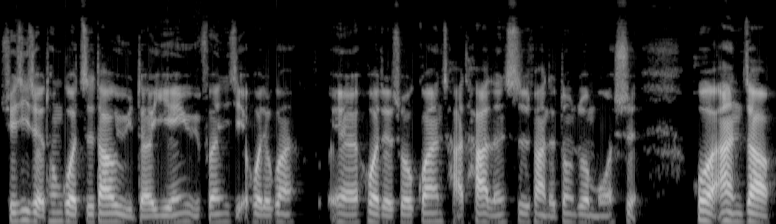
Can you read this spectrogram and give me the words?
学习者通过指导语的言语分解或者观呃或者说观察他人示范的动作模式，或按照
